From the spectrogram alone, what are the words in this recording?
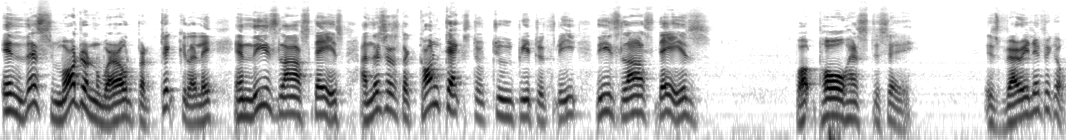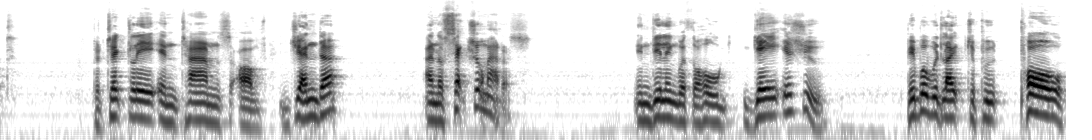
in this modern world, particularly in these last days, and this is the context of 2 Peter 3, these last days, what Paul has to say is very difficult, particularly in terms of gender and of sexual matters, in dealing with the whole gay issue. People would like to put Paul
